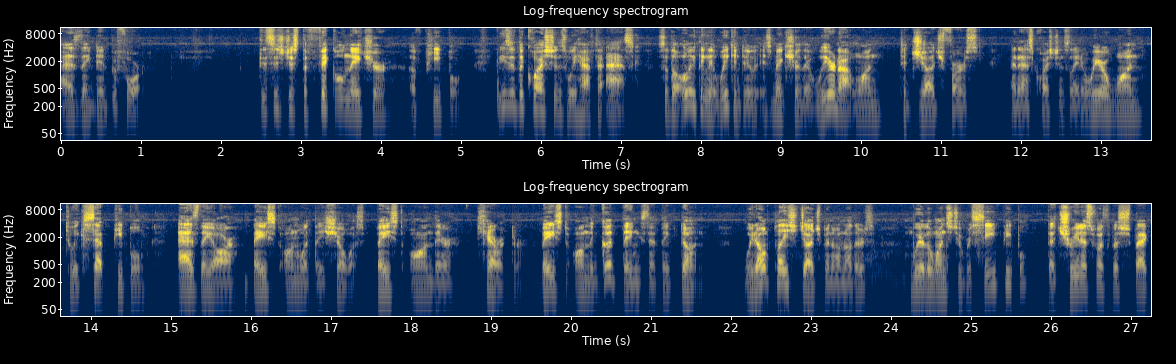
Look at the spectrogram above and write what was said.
as they did before? This is just the fickle nature of people. These are the questions we have to ask. So the only thing that we can do is make sure that we are not one to judge first and ask questions later. We are one to accept people as they are based on what they show us, based on their character, based on the good things that they've done. We don't place judgment on others. We're the ones to receive people that treat us with respect,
